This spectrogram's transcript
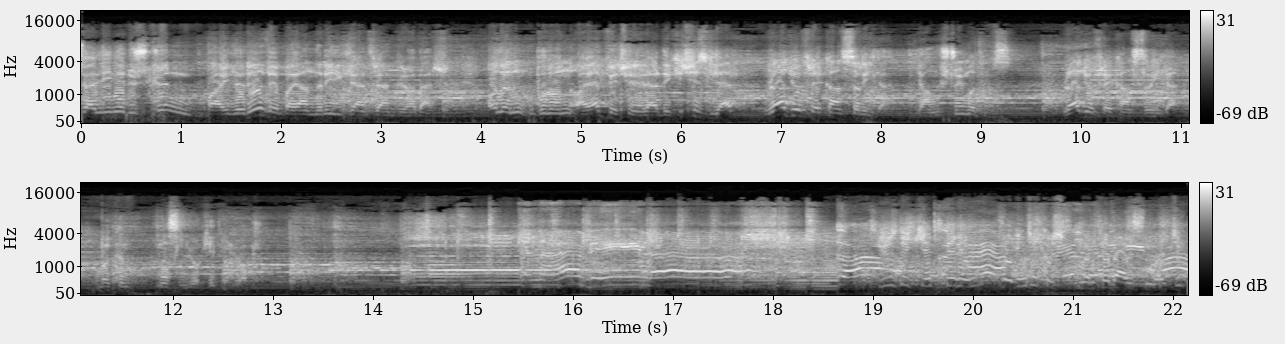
güzelliğine düşkün bayları ve bayanları ilgilendiren bir haber. Alın, burun, ayak ve çenelerdeki çizgiler radyo frekanslarıyla, yanlış duymadınız, radyo frekanslarıyla bakın nasıl yok ediliyor. Yüzdeki derin ve ince kırışıklıkların tedavisinde, cilt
